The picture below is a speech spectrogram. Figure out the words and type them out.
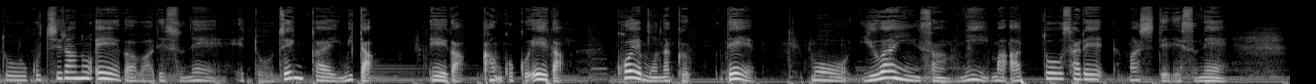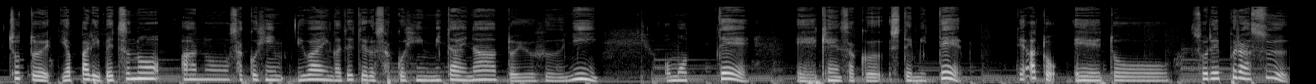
とこちらの映画はですね、えっと、前回見た映画韓国映画「声もなく」でもうユアインさんに、まあ、圧倒されましてですねちょっとやっぱり別のあの作品ユアインが出てる作品見たいなというふうに思って、えー、検索してみてであと,、えーと、それプラス、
